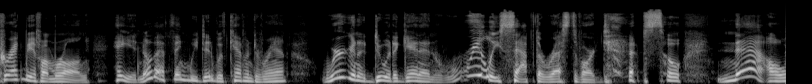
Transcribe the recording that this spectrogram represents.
correct me if I'm wrong, hey, you know that thing we did with Kevin Durant? We're going to do it again and really sap the rest of our depth. So now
